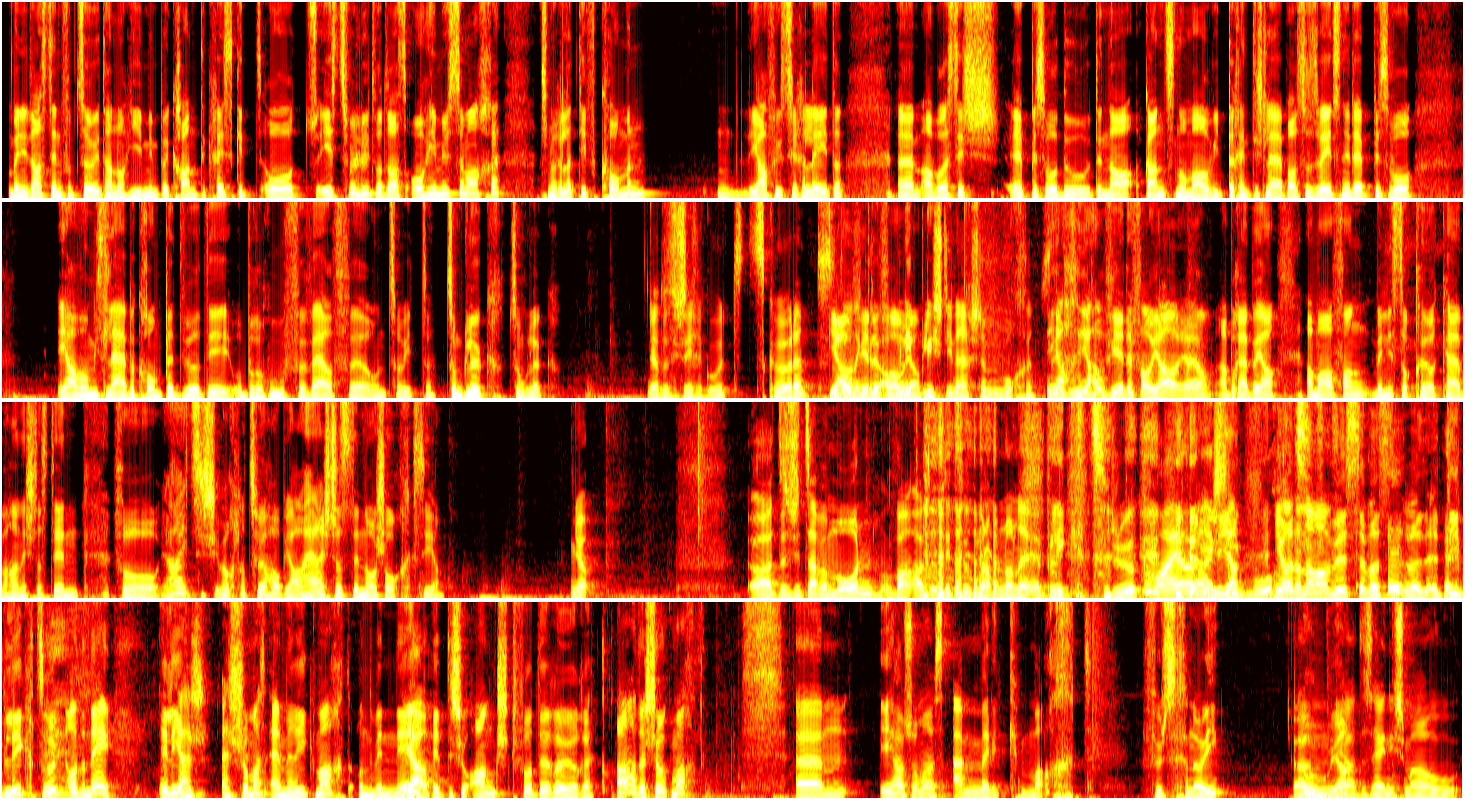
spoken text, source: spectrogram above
wenn ich das dann erzählt habe, noch hier in meinem Bekanntenkreis, es gibt auch erst zwei Leute, die das auch hier müssen machen müssen. Das ist noch relativ common. Ja, für sich leider. Ähm, aber es ist etwas, wo du danach ganz normal weiter könntest leben. Also es wäre jetzt nicht etwas, wo, ja, wo mein Leben komplett würde über den Haufen werfen und so weiter. Zum Glück, zum Glück. Ja, das ist sicher gut zu hören. Dass Ja, du auf jeden Fall, ja. die nächsten Wochen. Ja, gut. ja, auf jeden Fall, ja, ja, ja. Aber eben, ja, am Anfang, wenn ich es so gehört habe, ist das dann von, ja, jetzt ist wirklich zweieinhalb Jahre her, ist das dann noch Schock gewesen. Ja. Ah, das ist jetzt eben morgen. Und wa- Also, und jetzt schauen wir aber noch einen, einen Blick zurück, Maja. Wie ist Elia, die Woche? ja, dann noch mal wissen, was, was dein Blick zurück, oder nein, Elia, hast, hast du schon mal das MRI gemacht? Und wenn nicht, Ja. hättest du Angst vor der Röhre? Ah, das hast du schon gemacht? Ähm, ich habe schon mal ein MRI gemacht fürs Knie. Ähm, Oh, ja. Das eine ist mal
